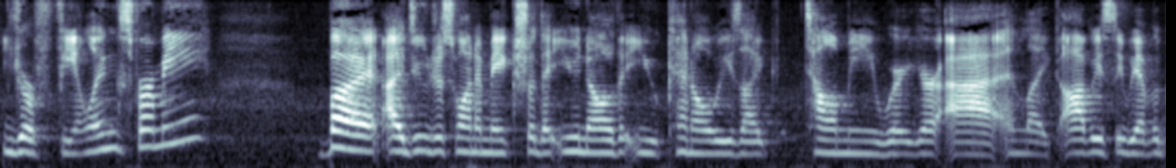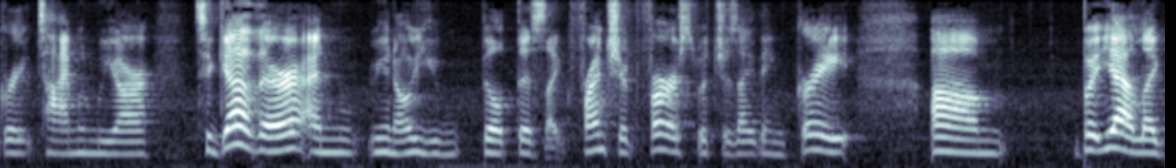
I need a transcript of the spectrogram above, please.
your feelings for me. But I do just want to make sure that you know that you can always like tell me where you're at. And like, obviously, we have a great time when we are together. And, you know, you built this like friendship first, which is, I think, great. Um, but yeah, like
